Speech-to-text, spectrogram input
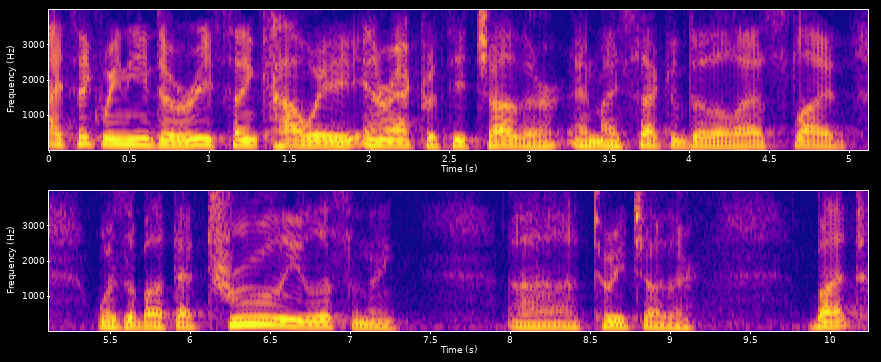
I think we need to rethink how we interact with each other. And my second to the last slide was about that truly listening uh, to each other. But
